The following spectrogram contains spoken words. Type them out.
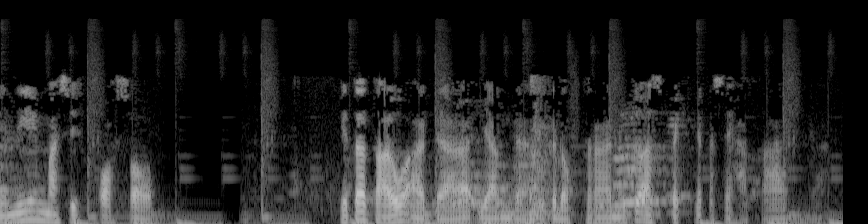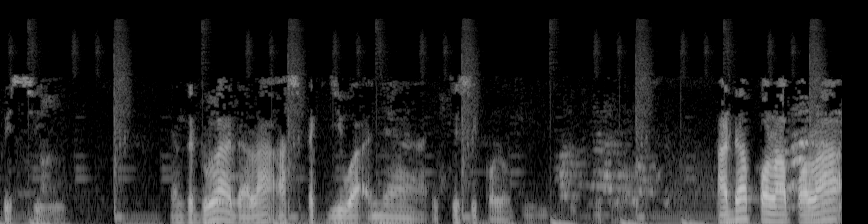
ini masih kosong kita tahu ada yang dari kedokteran itu aspeknya kesehatan, ya, fisik. Yang kedua adalah aspek jiwanya, itu psikologi. Ada pola-pola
